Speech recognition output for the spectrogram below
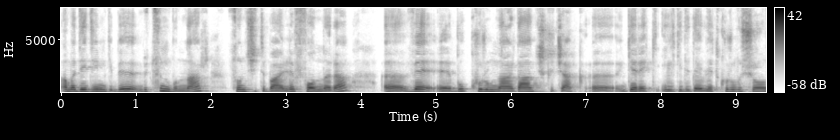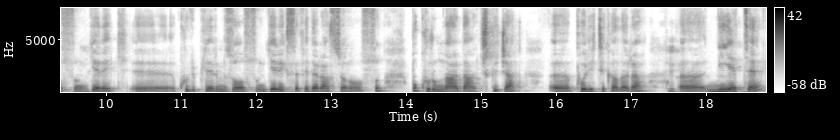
Ama dediğim gibi bütün bunlar sonuç itibariyle fonlara ve e, bu kurumlardan çıkacak. E, gerek ilgili devlet kuruluşu olsun, gerek e, kulüplerimiz olsun, gerekse federasyon olsun. Bu kurumlardan çıkacak politikalara, niyete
